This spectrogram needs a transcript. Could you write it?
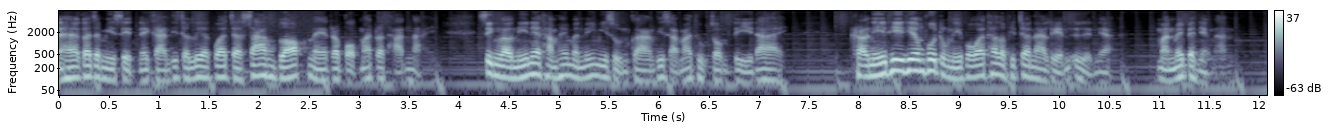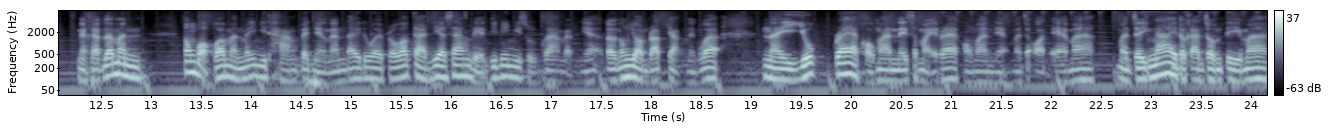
นะฮะก็จะมีสิทธิ์ในการที่จะเลือกว่าจะสร้างบล็อกในระบบมาตรฐานไหน สิ่งเหล่านี้เนี่ยทำให้มันไม่มีศูนย์กลางที่สามารถถูกโจมตีได้ คราวนี้ที่ที่ต้องพูดตรงนี้เพราะว่าถ้าเราพิจารณาเหรียญอื่นเนี่ยมันไม่เป็นอย่างนั้นนะครับแล้วมันต้องบอกว่ามันไม่มีทางเป็นอย่างนั้นได้ด้วย เพราะว่าการที่จะสร้างเหรียญที่ไม่มีศูนย์กลางแบบนี้เราต้องยอมรับอย่างหนึ่งว่า ในยุคแรกของมันในสมัยแรกของมันเนี่ยมันจะอ่อนแอมาก มันจะง่ายต่อการโจมตีมาก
